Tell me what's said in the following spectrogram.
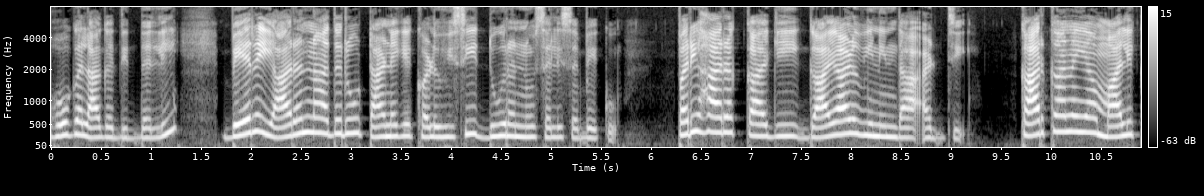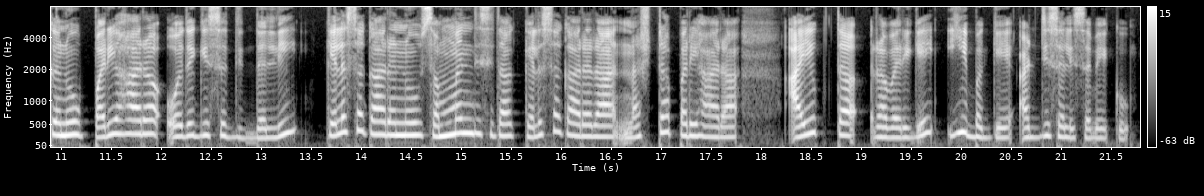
ಹೋಗಲಾಗದಿದ್ದಲ್ಲಿ ಬೇರೆ ಯಾರನ್ನಾದರೂ ಠಾಣೆಗೆ ಕಳುಹಿಸಿ ದೂರನ್ನು ಸಲ್ಲಿಸಬೇಕು. ಪರಿಹಾರಕ್ಕಾಗಿ ಗಾಯಾಳುವಿನಿಂದ ಅರ್ಜಿ. ಕಾರ್ಖಾನೆಯ ಮಾಲೀಕನು ಪರಿಹಾರ ಒದಗಿಸದಿದ್ದಲ್ಲಿ ಕೆಲಸಗಾರನು ಸಂಬಂಧಿಸಿದ ಕೆಲಸಗಾರರ ನಷ್ಟ ಪರಿಹಾರ ಆಯುಕ್ತರವರಿಗೆ ಈ ಬಗ್ಗೆ ಅರ್ಜಿ ಸಲ್ಲಿಸಬೇಕು.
